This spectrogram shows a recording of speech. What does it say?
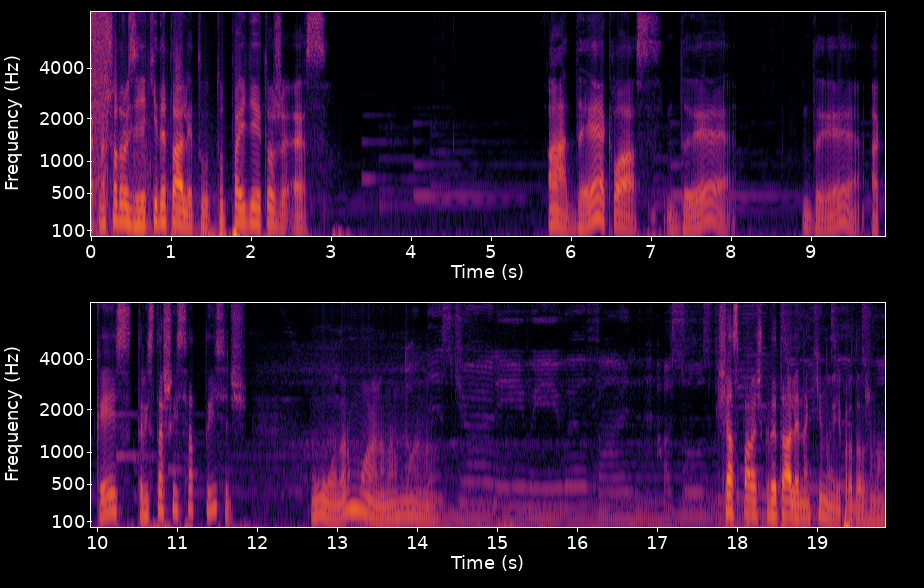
Так, ну що, друзі, які деталі тут? Тут, по ідеї, теж S. А, D клас. D. D. А кейс 360 тисяч. О, нормально, нормально. Зараз парочку деталей накину і продовжимо.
